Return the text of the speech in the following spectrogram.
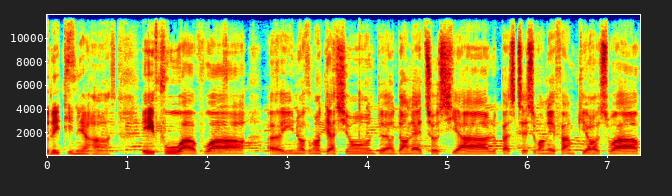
l'itinérance. Et il faut avoir euh, une augmentation dans l'aide sociale parce que c'est souvent les femmes qui reçoivent.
